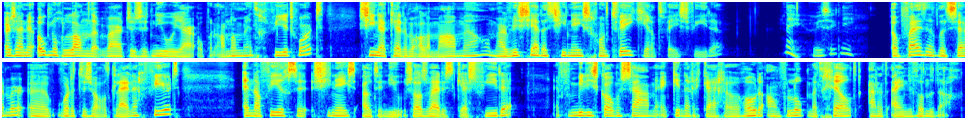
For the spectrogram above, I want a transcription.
Er zijn er ook nog landen waar dus het nieuwe jaar op een ander moment gevierd wordt. China kennen we allemaal wel, maar wist jij dat Chinezen gewoon twee keer het feest vieren? Nee, wist ik niet. Op 25 december eh, wordt het dus al wat kleiner gevierd. En dan vieren ze Chinees oud en nieuw, zoals wij dus kerst vieren. En families komen samen en kinderen krijgen een rode envelop met geld aan het einde van de dag.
